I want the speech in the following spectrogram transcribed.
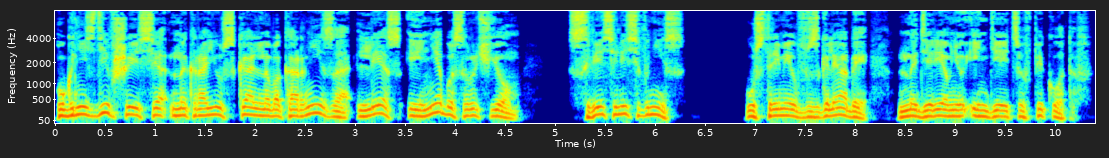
Угнездившиеся на краю скального карниза лес и небо с ручьем свесились вниз, устремив взгляды на деревню индейцев-пикотов.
